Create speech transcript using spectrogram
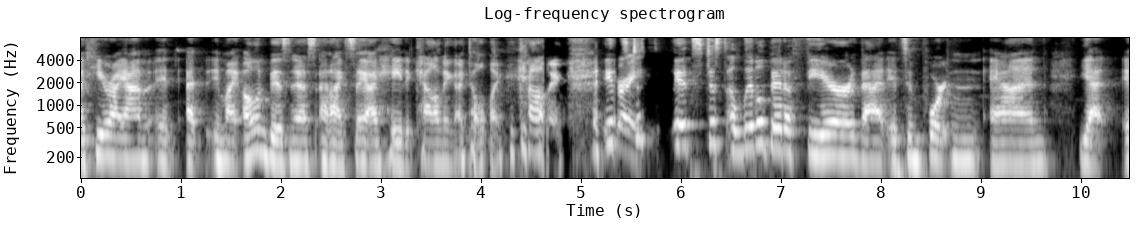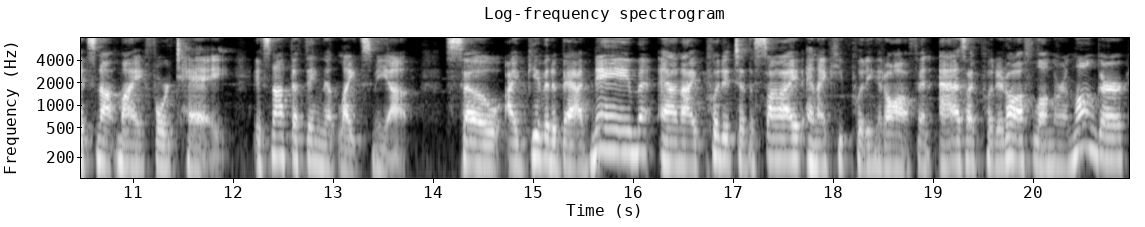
But here I am in, at, in my own business, and I say I hate accounting. I don't like accounting. It's right. just it's just a little bit of fear that it's important, and yet it's not my forte. It's not the thing that lights me up. So I give it a bad name and I put it to the side and I keep putting it off. And as I put it off longer and longer,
